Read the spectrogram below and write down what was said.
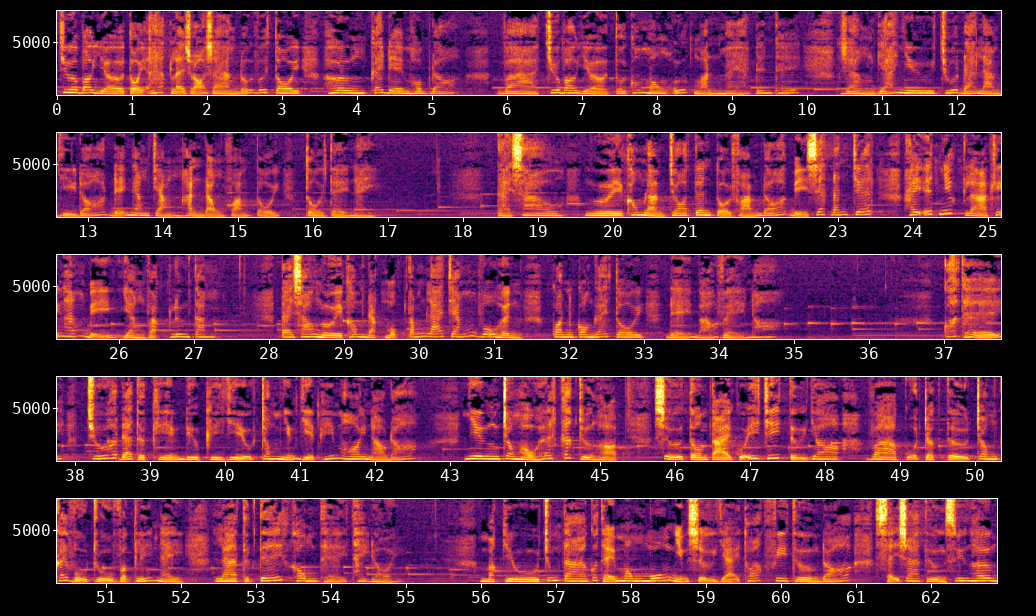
Chưa bao giờ tội ác lại rõ ràng đối với tôi hơn cái đêm hôm đó, và chưa bao giờ tôi có mong ước mạnh mẽ đến thế rằng giá như Chúa đã làm gì đó để ngăn chặn hành động phạm tội tồi tệ này. Tại sao người không làm cho tên tội phạm đó bị xét đánh chết hay ít nhất là khiến hắn bị dằn vặt lương tâm? Tại sao người không đặt một tấm lá trắng vô hình quanh con gái tôi để bảo vệ nó? Có thể Chúa đã thực hiện điều kỳ diệu trong những dịp hiếm hoi nào đó, nhưng trong hầu hết các trường hợp, sự tồn tại của ý chí tự do và của trật tự trong cái vũ trụ vật lý này là thực tế không thể thay đổi. Mặc dù chúng ta có thể mong muốn những sự giải thoát phi thường đó xảy ra thường xuyên hơn,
